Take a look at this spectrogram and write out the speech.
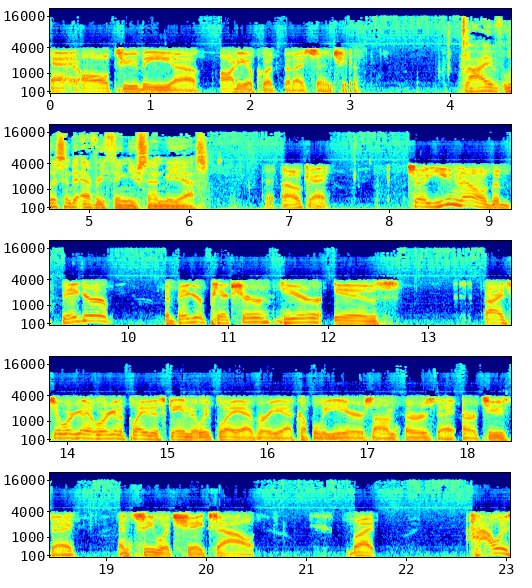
at all to the uh, audio clip that I sent you? I've listened to everything you send me. Yes. Okay. So you know the bigger the bigger picture here is all right. So we're gonna we're gonna play this game that we play every uh, couple of years on Thursday or Tuesday and see what shakes out. But how is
